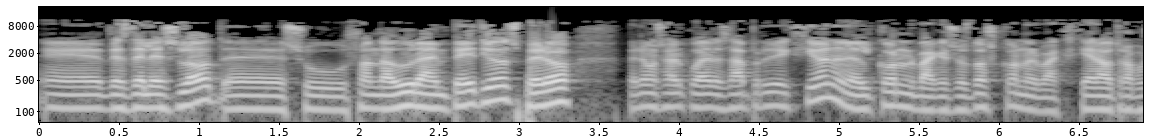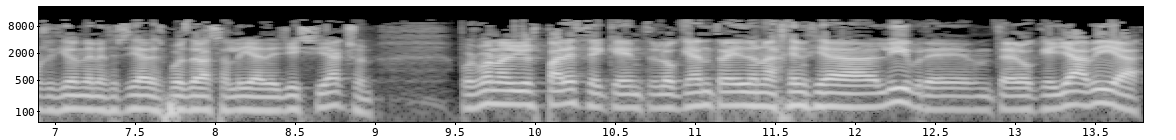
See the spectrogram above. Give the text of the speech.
eh, desde el slot eh, su, su, andadura en Patriots, pero veremos a ver cuál es la proyección. En el cornerback, esos dos cornerbacks, que era otra posición de necesidad después de la salida de JC Jackson, pues bueno, ellos parece que entre lo que han traído en agencia libre, entre lo que ya había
